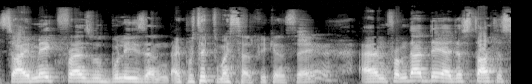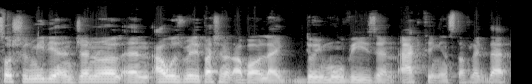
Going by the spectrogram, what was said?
so I make friends with bullies and I protect myself. You can say. Sure. And from that day, I just started social media in general, and I was really passionate about like doing movies and acting and stuff like that.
